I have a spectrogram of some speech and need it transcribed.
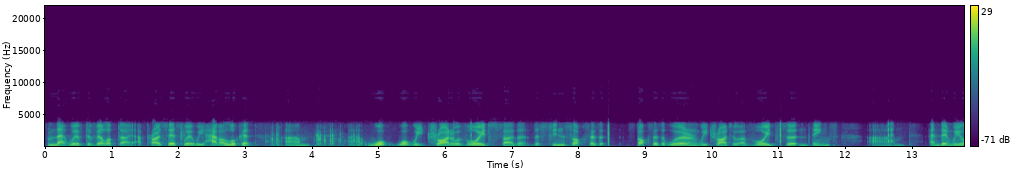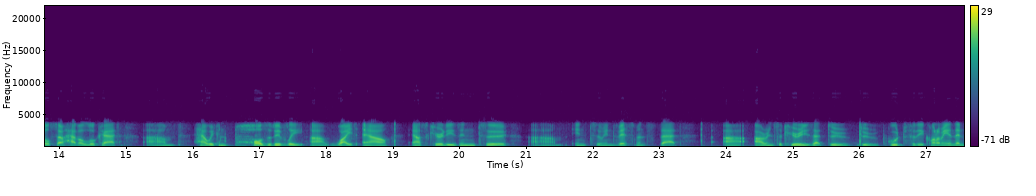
from that we've developed a, a process where we have a look at um, uh, what what we try to avoid, so the the sin socks as it stocks, as it were, and we try to avoid certain things. Um, and then we also have a look at um, how we can positively uh, weight our our securities into um, into investments that uh, are in securities that do do good for the economy. And then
